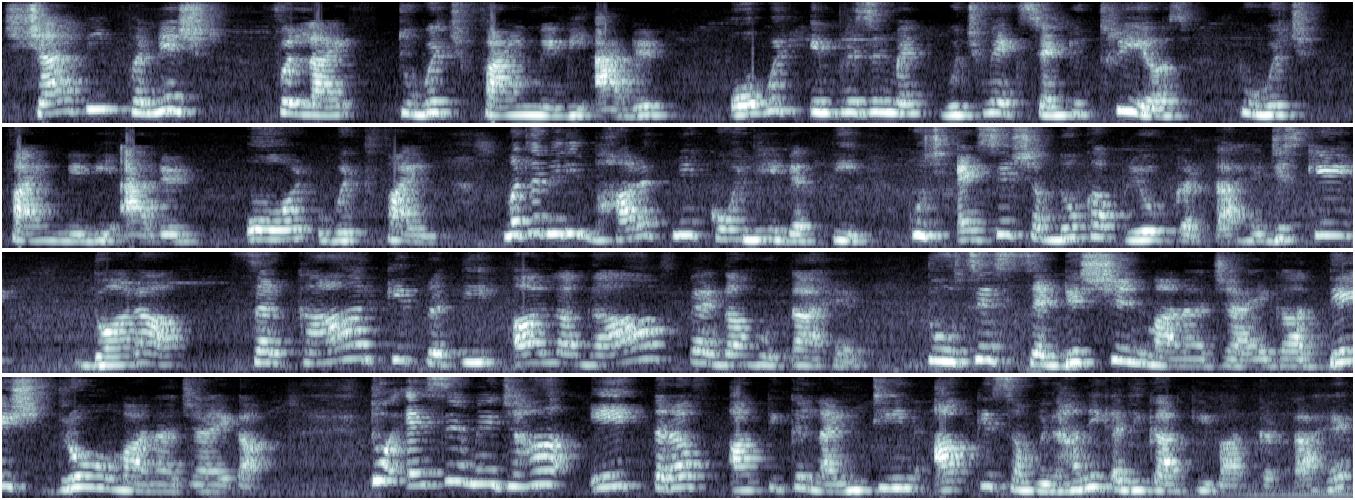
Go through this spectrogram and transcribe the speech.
shall be punished for life to which fine may be added or with imprisonment which may extend to three years to which fine may be added और विथ फाइन मतलब यदि भारत में कोई भी व्यक्ति कुछ ऐसे शब्दों का प्रयोग करता है जिसके द्वारा सरकार के प्रति अलगाव पैदा होता है तो उसे सेडिशन माना जाएगा, देशद्रोह माना जाएगा। तो ऐसे में जहाँ एक तरफ़ आर्टिकल 19 आपके संवैधानिक अधिकार की बात करता है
